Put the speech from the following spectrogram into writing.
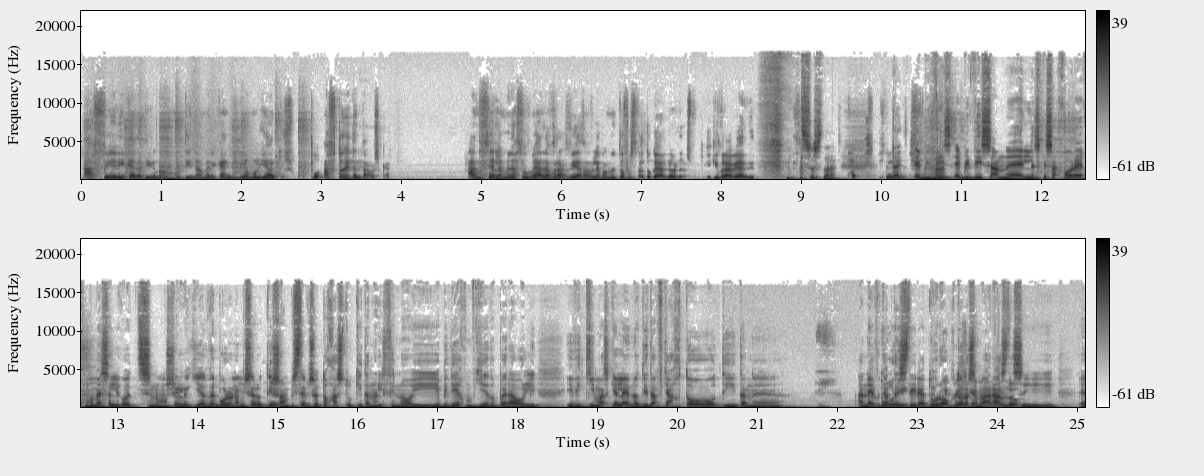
αφαιρεί κατά τη γνώμη μου την Αμερικάνικη γλαμουριά τους. Αυτό ήταν τα Όσκαρ αν θέλαμε να δούμε άλλα βραβεία, θα βλέπαμε το φεστιβάλ των κανόνων. Και εκεί βραβεία δίνει. Σωστά. επειδή, επειδή σαν Έλληνες και σαν χώρα έχουμε μέσα λίγο τη συνωμοσιολογία, δεν μπορώ να μην σε ρωτήσω ναι. αν πιστεύεις ότι το χαστούκι ήταν αληθινό ή επειδή έχουν βγει εδώ πέρα όλοι οι δικοί μας και λένε ότι ήταν φτιαχτό, ότι ήταν. Ανέβηκαν τα ειστήρια του ροκ τώρα στην παράσταση 200%. Ε,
